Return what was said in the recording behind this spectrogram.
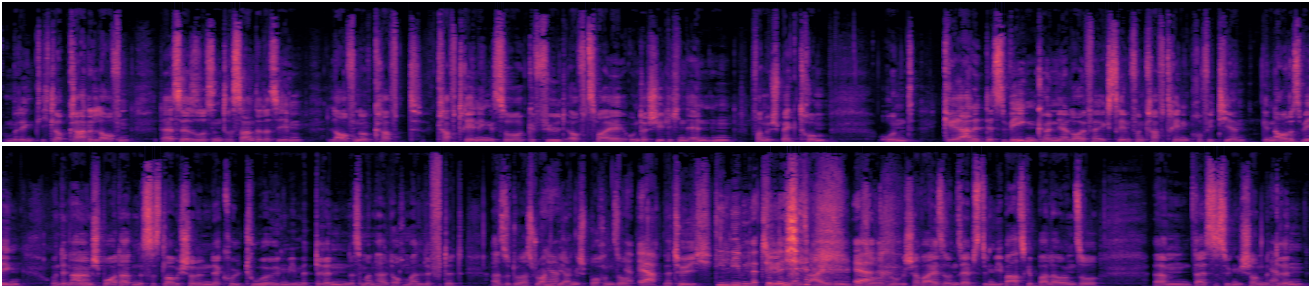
Unbedingt. Ich glaube, gerade Laufen, da ist ja so das Interessante, dass eben Laufen und Kraft, Krafttraining ist so gefühlt auf zwei unterschiedlichen Enden von einem Spektrum. Und gerade deswegen können ja Läufer extrem von Krafttraining profitieren. Genau deswegen. Und in anderen Sportarten ist es, glaube ich, schon in der Kultur irgendwie mit drin, dass man halt auch mal liftet. Also du hast Rugby ja. angesprochen, so. Ja, ja. Natürlich. Die lieben natürlich. Gehen ans Eisen, ja. so, logischerweise. Und selbst irgendwie Basketballer und so, ähm, da ist es irgendwie schon mit drin.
